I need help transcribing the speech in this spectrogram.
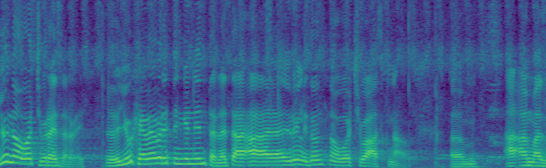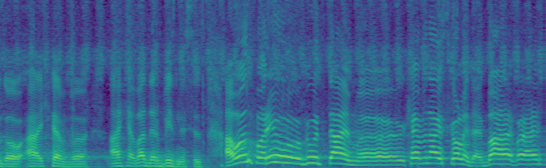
you know what you reserve. Uh, you have everything in internet. I, I really don't know what you ask now. Um, I, I must go. I have, uh, I have other businesses. I want for you a good time. Uh, have a nice holiday. Bye, bye.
